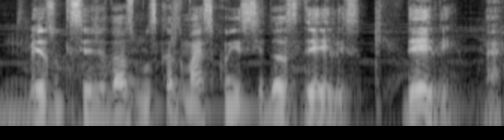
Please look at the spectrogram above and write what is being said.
mesmo que seja das músicas mais conhecidas deles, dele, né?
